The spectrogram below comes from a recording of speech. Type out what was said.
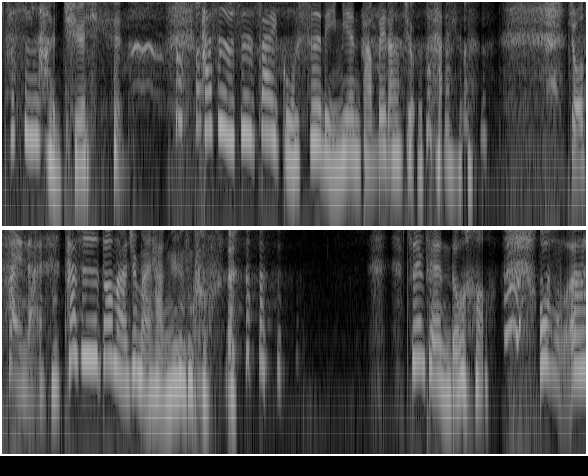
他是不是很缺钱？他是不是在股市里面当被当韭菜了？韭菜男。他是不是都拿去买航运股了？最近赔很多哦、我不呃，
